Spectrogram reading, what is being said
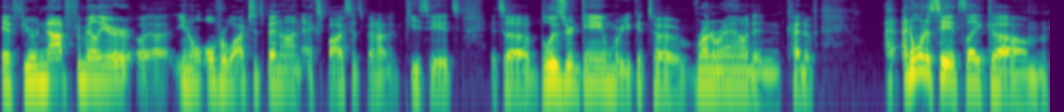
If you're not familiar, uh, you know Overwatch. It's been on Xbox, it's been on PC. It's it's a Blizzard game where you get to run around and kind of. I, I don't want to say it's like. Um,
